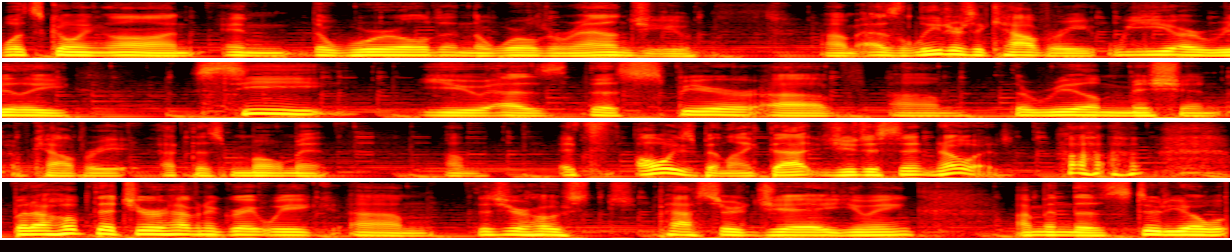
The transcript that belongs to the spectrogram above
what's going on in the world and the world around you. Um, as leaders of Calvary, we are really see you as the spear of um, the real mission of Calvary at this moment. Um, it's always been like that. You just didn't know it. but I hope that you're having a great week. Um, this is your host, Pastor Jay Ewing. I'm in the studio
